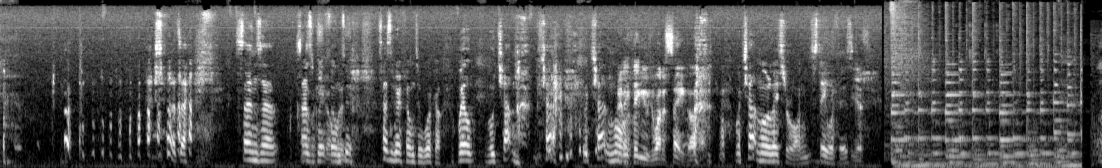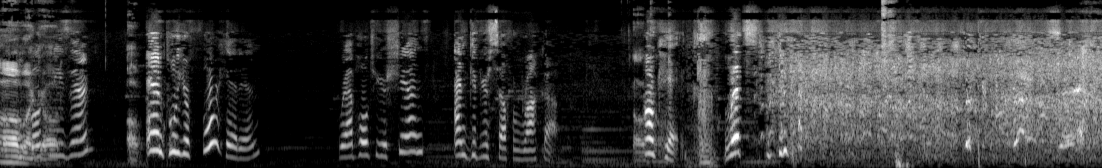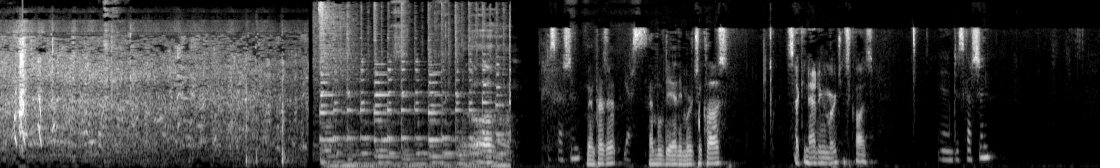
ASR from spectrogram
It's a- sounds uh, sounds a great film to sounds a great film to work on. Well, we'll chat we'll chat we'll chat more. Anything you want to say, go ahead. We'll chat more later on. Stay with us. yes. Oh my Both god. knees in, Oh. and pull your forehead in. Grab hold to your shins, and give yourself a rock up. Oh God. Okay, let's. Discussion? Madam President, Yes. I move to add the emergency clause. Second adding the emergency clause. And discussion?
